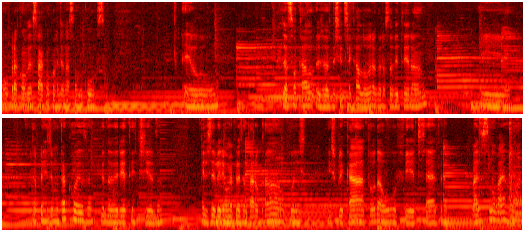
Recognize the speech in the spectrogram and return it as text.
ou para conversar com a coordenação do curso. Eu já sou cal... eu já deixei de ser calor, agora sou veterano. E eu perdi muita coisa que eu deveria ter tido. Eles deveriam me apresentar o campus, explicar toda a UF, etc. Mas isso não vai rolar.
